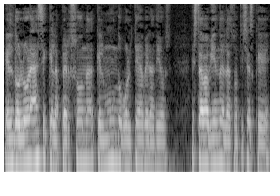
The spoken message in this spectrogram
el dolor hace que la persona, que el mundo voltee a ver a Dios. Estaba viendo en las noticias que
